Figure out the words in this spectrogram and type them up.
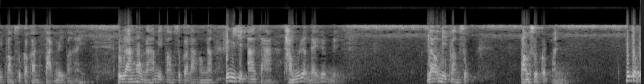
มีความสุขกับการฝาดใบไม้ หรือล้างห้องน้ำมีความสุขกับล้างห้องน้ำหรือมีจิตอาสาทำเรื่องใดเรื่องหนึ่ง แล้วมีความสุขความสุขกับมันไม่ต้องไป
